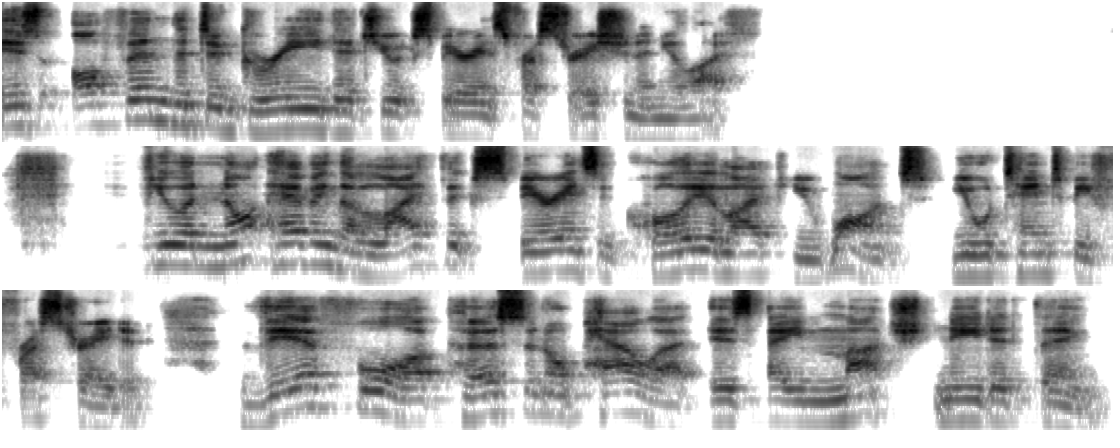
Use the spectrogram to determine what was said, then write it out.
is often the degree that you experience frustration in your life. If you are not having the life experience and quality of life you want, you will tend to be frustrated. Therefore, personal power is a much needed thing.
